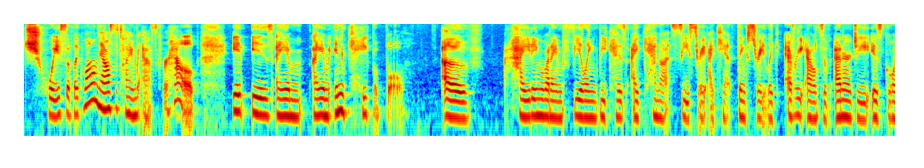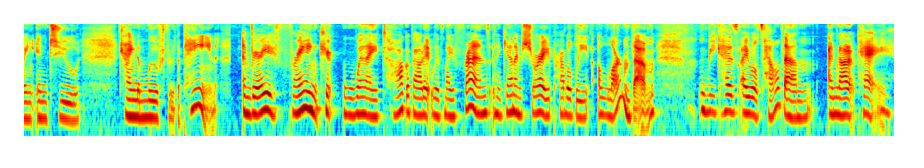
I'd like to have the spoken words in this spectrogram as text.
choice of like, well, now's the time to ask for help. It is I am I am incapable of hiding what I'm feeling because I cannot see straight. I can't think straight. Like every ounce of energy is going into trying to move through the pain. I'm very frank when I talk about it with my friends. And again, I'm sure I probably alarm them because I will tell them I'm not okay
